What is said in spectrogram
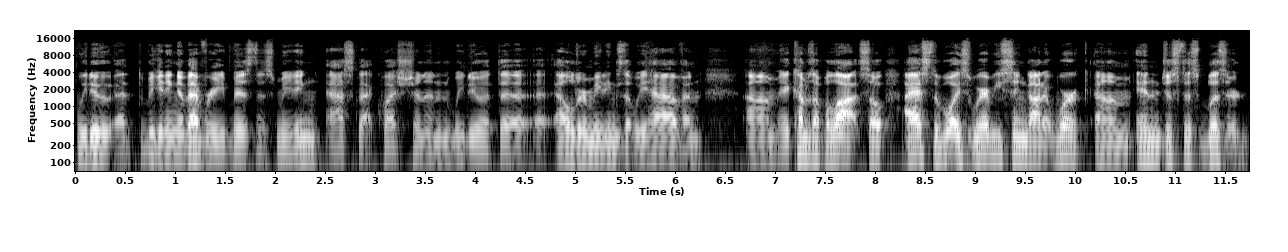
we do at the beginning of every business meeting ask that question, and we do at the uh, elder meetings that we have, and um, it comes up a lot. So I asked the boys, "Where have you seen God at work um, in just this blizzard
